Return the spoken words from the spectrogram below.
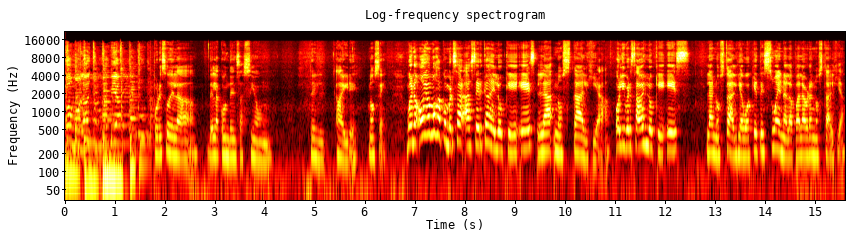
como la lluvia. Por eso de la, de la condensación del aire, no sé. Bueno, hoy vamos a conversar acerca de lo que es la nostalgia. Oliver, ¿sabes lo que es la nostalgia o a qué te suena la palabra nostalgia?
